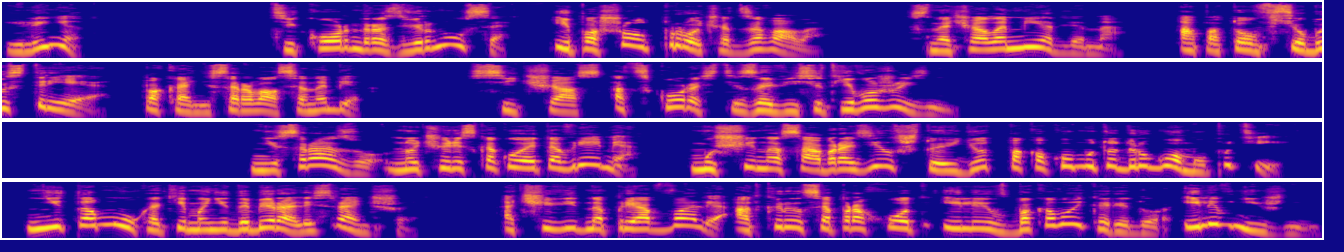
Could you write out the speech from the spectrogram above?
Или нет? Тикорн развернулся и пошел прочь от завала. Сначала медленно, а потом все быстрее, пока не сорвался на бег. Сейчас от скорости зависит его жизнь. Не сразу, но через какое-то время мужчина сообразил, что идет по какому-то другому пути, не тому, каким они добирались раньше. Очевидно, при обвале открылся проход или в боковой коридор, или в нижний.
